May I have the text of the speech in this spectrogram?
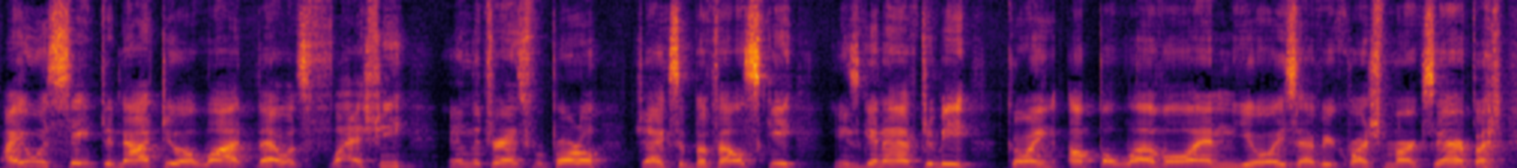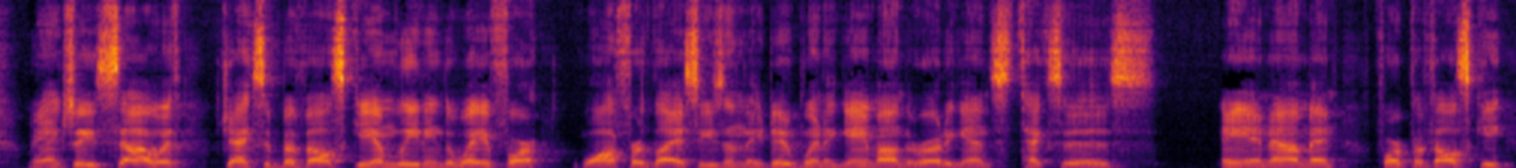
Iowa State did not do a lot that was flashy in the transfer portal. Jackson Paveletzke, he's going to have to be going up a level, and you always have your question marks there. But we actually saw with Jackson Paveletzke, him leading the way for Wofford last season. They did win a game on the road against Texas A&M, and for Paveletzke,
